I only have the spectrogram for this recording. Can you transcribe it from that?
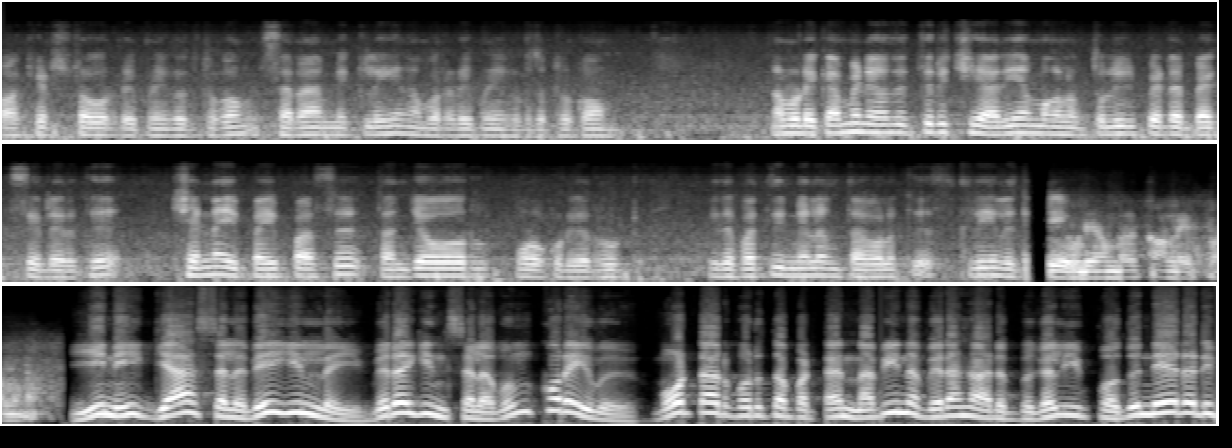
ராக்கெட் ஸ்டவ் ரெடி பண்ணி கொடுத்துருக்கோம். செராமிக்லேயும் நம்ம ரெடி பண்ணி கொடுத்துட்ருக்கோம் நம்மளுடைய கம்பெனி வந்து திருச்சி அரியமங்கலம் தொழிற்பேட்டை பேக் சைடில் இருக்குது சென்னை பைபாஸு தஞ்சாவூர் போகக்கூடிய ரூட் இதை பற்றி மேலும் தகவலுக்கு ஸ்க்ரீனில் தெரியக்கூடிய நம்பர் கான்டாக்ட் பண்ணுங்கள் இனி கேஸ் செலவே இல்லை. விறகின் செலவும் குறைவு. மோட்டார் பொருத்தப்பட்ட நவீன விறகு அடுப்புகள் இப்போது நேரடி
